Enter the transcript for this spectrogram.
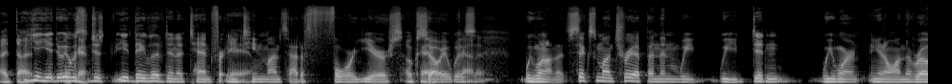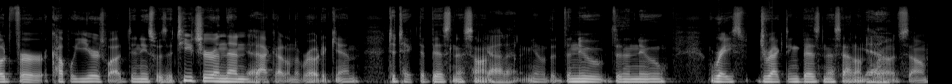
I thought. Yeah, yeah, it was just they lived in a tent for Yeah, 18 months out of 4 years. Okay, So it was it. we went on a 6 month trip and then we we didn't we weren't, you know, on the road for a couple years while Denise was a teacher and then back out on the road again to take the business on Got it. you know, the, the new the new race directing business out on Yeah. the road. So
